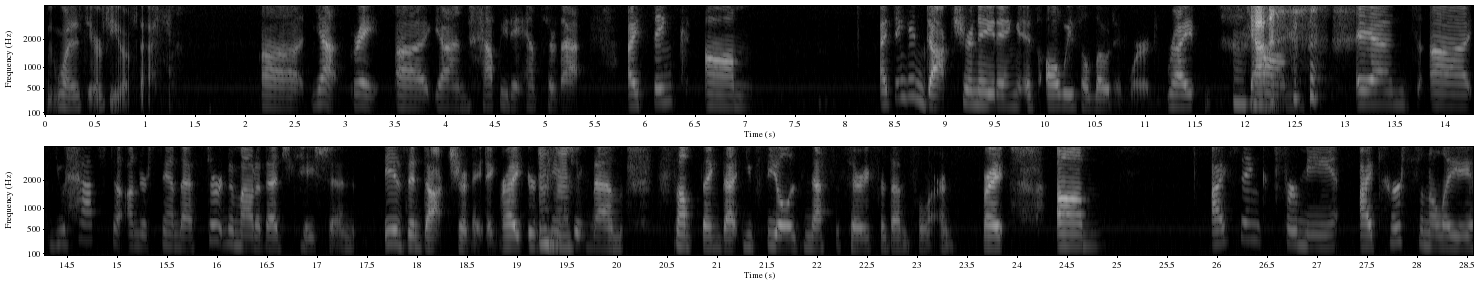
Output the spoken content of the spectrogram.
what is your view of this? Uh, yeah, great. Uh, yeah, I'm happy to answer that. I think um, I think indoctrinating is always a loaded word, right? Mm-hmm. Yeah. Um, and uh, you have to understand that a certain amount of education is indoctrinating, right? You're mm-hmm. teaching them something that you feel is necessary for them to learn, right? Um, I think for me, I personally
